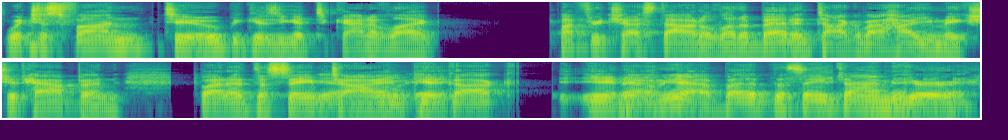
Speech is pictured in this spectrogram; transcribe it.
which is fun too because you get to kind of like puff your chest out a little bit and talk about how you make shit happen. But at the same yeah, time, peacock. It, you know, yeah. But at the same time, you're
